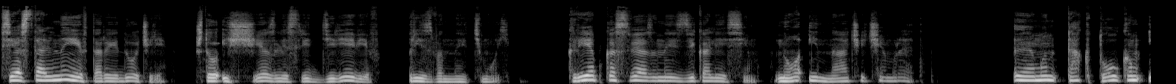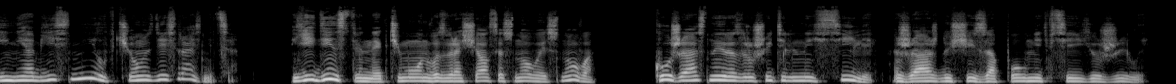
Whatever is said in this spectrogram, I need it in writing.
Все остальные вторые дочери, что исчезли среди деревьев, призванные тьмой. Крепко связанные с диколесьем, но иначе, чем Ред. Эмон так толком и не объяснил, в чем здесь разница. Единственное, к чему он возвращался снова и снова, к ужасной разрушительной силе, жаждущей заполнить все ее жилы,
